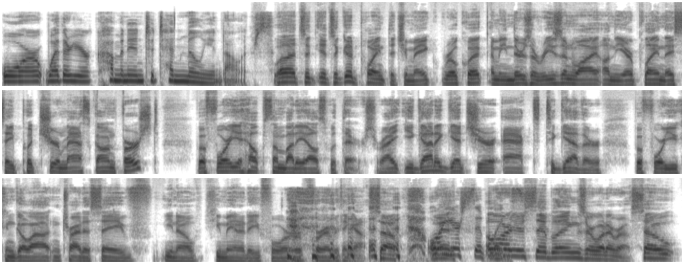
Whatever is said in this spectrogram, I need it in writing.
or whether you're coming into $10 million. Well, it's a, it's a good point that you make real quick. I mean, there's a reason why on the airplane they say put your mask on first before you help somebody else with theirs, right? You got to get your act together before you can go out and try to save, you know, humanity for, for everything else. So, or when, your siblings. Or your siblings or whatever else. So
